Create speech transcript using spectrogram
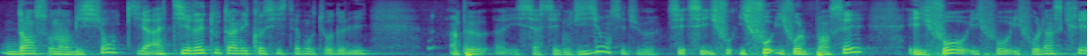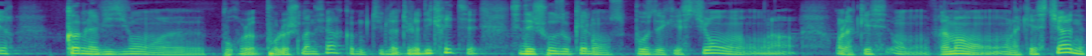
dans son ambition, qui a attiré tout un écosystème autour de lui un peu, ça c'est une vision si tu veux. il, faut, il, faut, il faut le penser et il faut, il faut, il faut l'inscrire comme la vision euh, pour, le, pour le chemin de fer, comme tu l'as, tu l'as décrite. C'est, des choses auxquelles on se pose des questions, on la, on la, vraiment on la questionne.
